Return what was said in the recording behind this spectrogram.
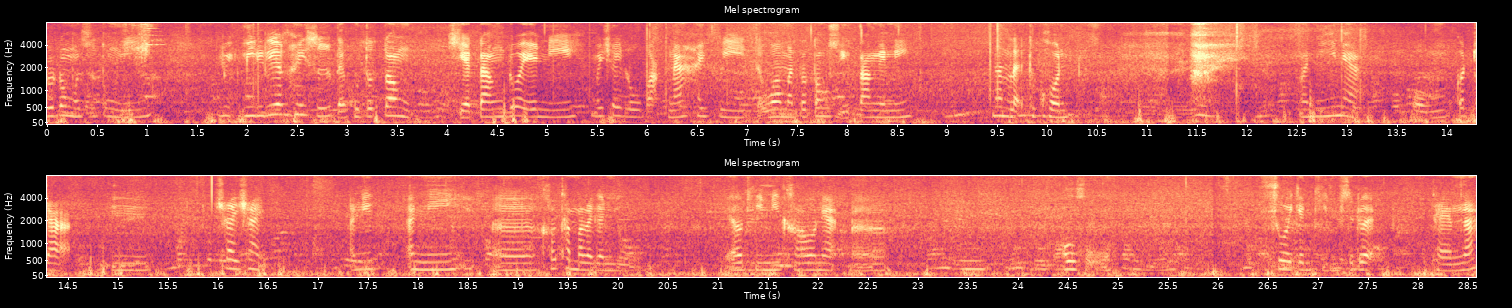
ก็ต้องมาซื้อตรงนี้มมีเรียกให้ซื้อแต่คุณจะต้องเสียตังค์ด้วยอันนี้ ไม่ใช่โลบักนะ ให้ฟรีแต่ว่ามันจะต้องเสียตังค์อันนี้ นั่นแหละทุกคน วันนี้เนี่ย ผมก็จะอืมใช่ใช่ อันนี้อันนี้เอ่อเขาทำอะไรกันอยู่ แล้วทีนี้เขาเนี่ยเออโอ้โห ช่วยกันพิมพ์ซะด้วย แถมนะ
